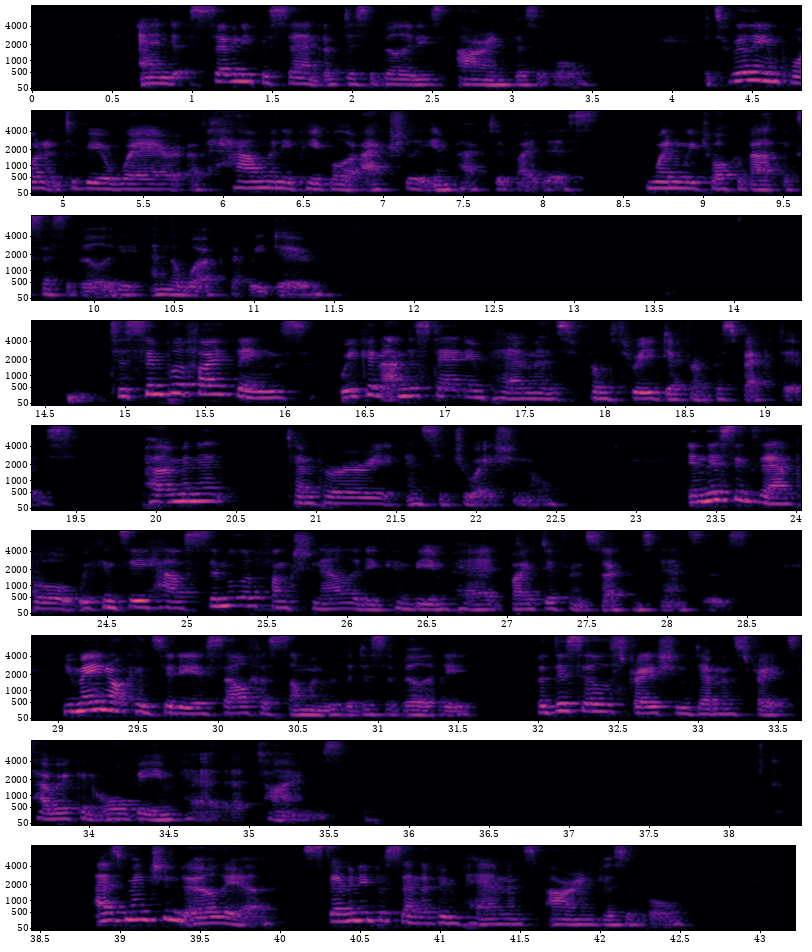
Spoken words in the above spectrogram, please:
and 70% of disabilities are invisible. It's really important to be aware of how many people are actually impacted by this when we talk about accessibility and the work that we do. To simplify things, we can understand impairments from three different perspectives permanent, temporary, and situational. In this example, we can see how similar functionality can be impaired by different circumstances. You may not consider yourself as someone with a disability, but this illustration demonstrates how we can all be impaired at times. As mentioned earlier, 70% of impairments are invisible.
